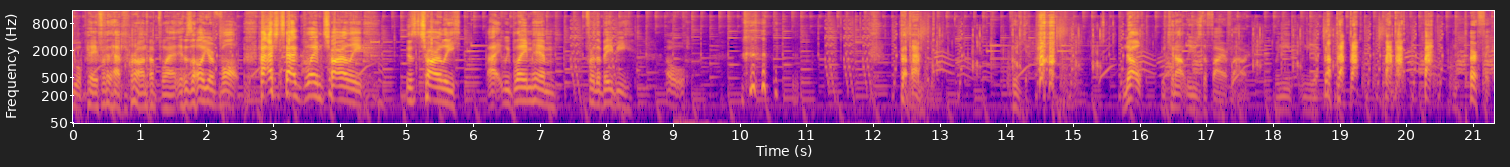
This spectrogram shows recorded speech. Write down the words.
You will pay for that piranha plant. It was all your fault. Hashtag blame Charlie. It was Charlie. I, we blame him for the baby. Oh. Ba-bam. Booyah. no! We cannot lose the fire flower. We need we need a blah, blah, blah, blah, blah, blah. Perfect.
